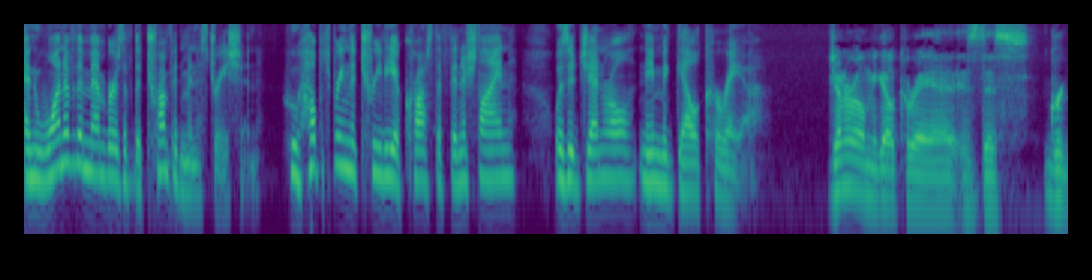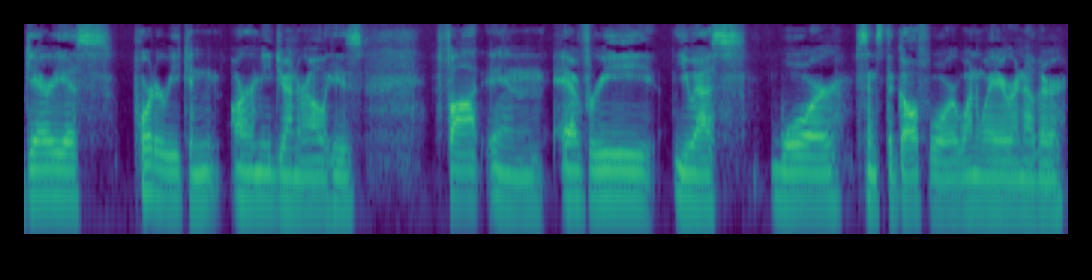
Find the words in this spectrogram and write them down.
And one of the members of the Trump administration who helped bring the treaty across the finish line was a general named Miguel Correa. General Miguel Correa is this gregarious Puerto Rican army general. He's fought in every U.S war since the Gulf War, one way or another.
